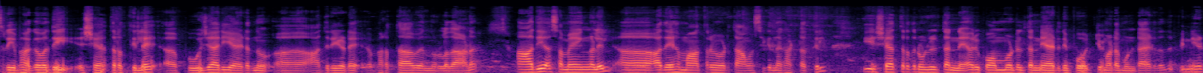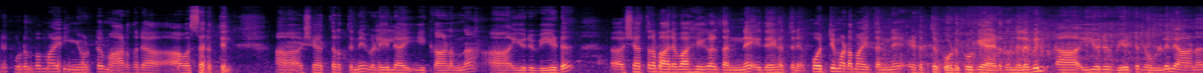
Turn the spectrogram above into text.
ശ്രീ ഭഗവതി ക്ഷേത്രത്തിലെ പൂജാരിയായിരുന്നു ആതിരയുടെ ഭർത്താവ് എന്നുള്ളതാണ്. ആദ്യ സമയങ്ങളിൽ അദ്ദേഹം മാത്രമേ ഇവിടെ താമസിക്കുന്ന ഘട്ടത്തിൽ ഈ ക്ഷേത്രത്തിനുള്ളിൽ തന്നെ ഒരു കോമ്പൗണ്ടിൽ തന്നെയായിരുന്നു പോറ്റിമഠം ഉണ്ടായിരുന്നത്. പിന്നീട് കുടുംബമായി ഇങ്ങോട്ട് മാറുന്ന ഒരു അവസരത്തിൽ ക്ഷേത്രത്തിന് വെളിയിലായി ഈ കാണുന്ന ഈ ഒരു വീട് ക്ഷേത്ര ഭാരവാഹികൾ തന്നെ ഇദ്ദേഹത്തിന് പോറ്റുമഠമായി തന്നെ എടുത്തു കൊടുക്കുകയായിരുന്നു. നിലവിൽ ഈ ഒരു വീട്ടിനുള്ളിലാണ്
